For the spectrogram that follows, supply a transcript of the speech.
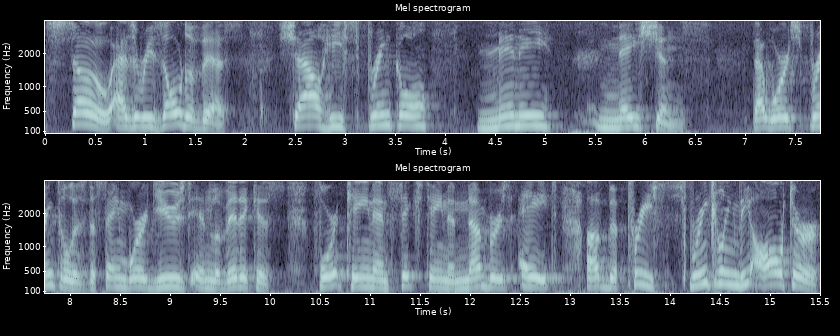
So, as a result of this, shall he sprinkle many nations. That word sprinkle is the same word used in Leviticus 14 and 16 and Numbers 8 of the priest sprinkling the altar,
